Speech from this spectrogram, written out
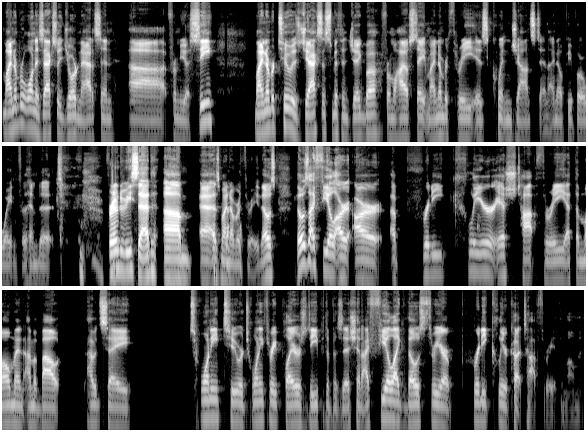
my number one is actually Jordan Addison uh, from USC. My number two is Jaxon Smith-Njigba from Ohio State. My number three is Quentin Johnston. I know people are waiting for him to for him to be said um, as my number three. Those those I feel are are a pretty clear-ish top three at the moment. I'm about I would say 22 or 23 players deep at the position. I feel like those three are pretty clear cut top three at the moment.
